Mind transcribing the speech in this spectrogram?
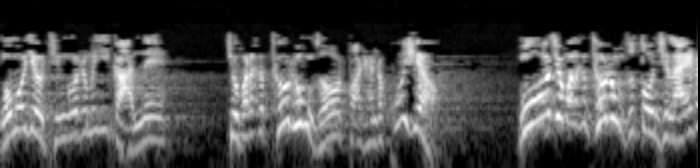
我们就听我这么一干呢，就把那个头虫子抓成了火小，我就把那个头虫子端起来着，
